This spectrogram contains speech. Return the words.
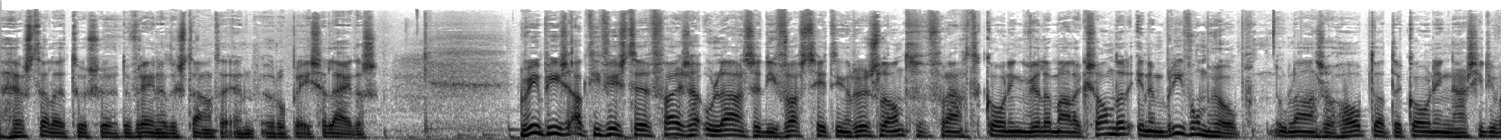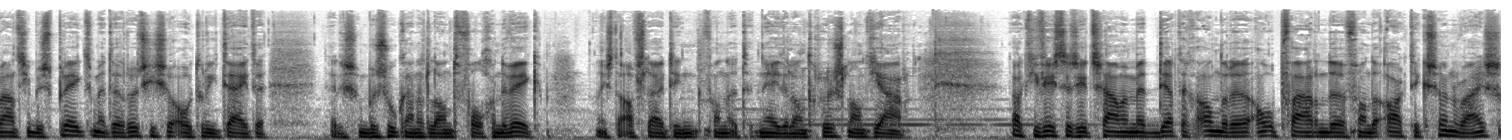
herstellen... tussen de Verenigde Staten en Europese leiders. Greenpeace-activiste Faiza Oulaze, die vastzit in Rusland... vraagt koning Willem-Alexander in een brief om hulp. Oulaze hoopt dat de koning haar situatie bespreekt... met de Russische autoriteiten tijdens een bezoek aan het land volgende week. Dan is de afsluiting van het Nederland-Ruslandjaar. De activiste zit samen met 30 andere opvarenden van de Arctic Sunrise...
